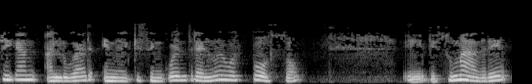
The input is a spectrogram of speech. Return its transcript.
llegan al lugar en el que se encuentra el nuevo esposo eh, de su madre,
